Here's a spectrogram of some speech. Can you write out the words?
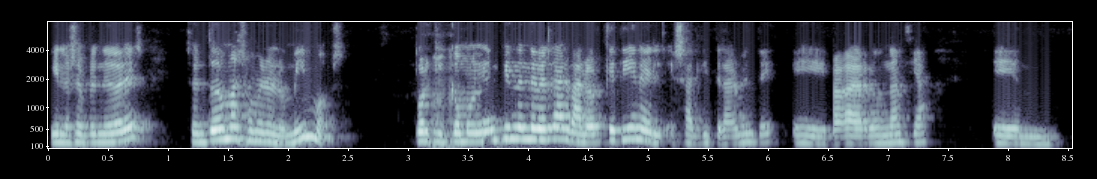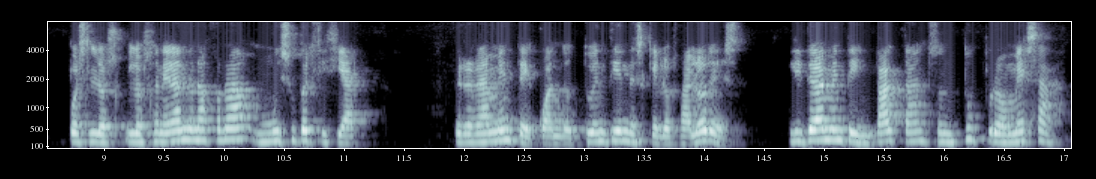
y en los emprendedores, son todos más o menos los mismos. Porque como no entienden de verdad el valor que tiene, o sea, literalmente, eh, paga la redundancia, eh, pues los, los generan de una forma muy superficial. Pero realmente cuando tú entiendes que los valores literalmente impactan, son tu promesa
